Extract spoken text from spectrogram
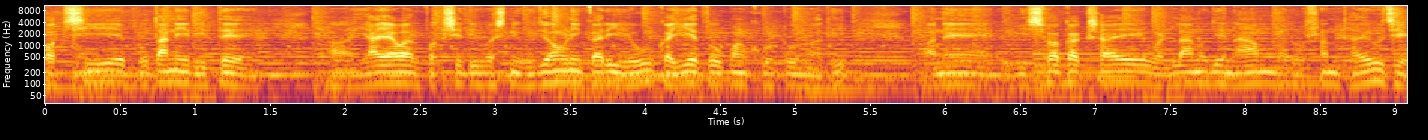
પક્ષીએ પોતાની રીતે યાયાવર પક્ષી દિવસની ઉજવણી કરી એવું કહીએ તો પણ ખોટું નથી. અને વિશ્વ કક્ષાએ વડલાનું જે નામ રોશન થયું છે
